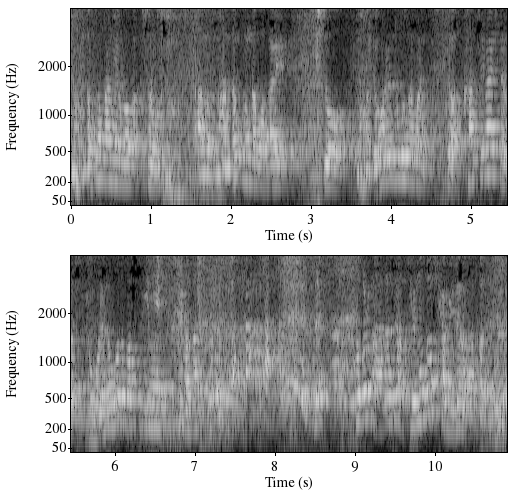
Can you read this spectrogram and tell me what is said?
なんだこんなに若それこそあのなんだこんな若い人なんで俺の言葉にでは勘違いしたらしい俺の言葉好きにでところが私は手元しか見てなかったんですよね。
